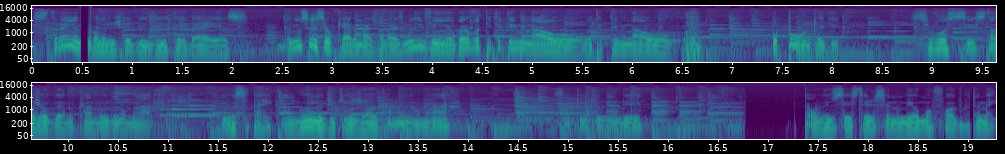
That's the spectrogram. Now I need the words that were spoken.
Estranho né, quando a gente revisita ideias. Eu não sei se eu quero mais falar isso, mas enfim, agora eu vou ter que terminar o. Vou ter que terminar o. o ponto aqui. Se você está jogando canudo no mar e você está reclamando de quem joga canudo no mar, você tem que entender talvez você esteja sendo meio homofóbico também.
